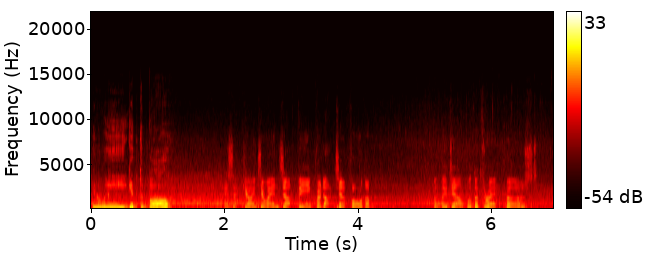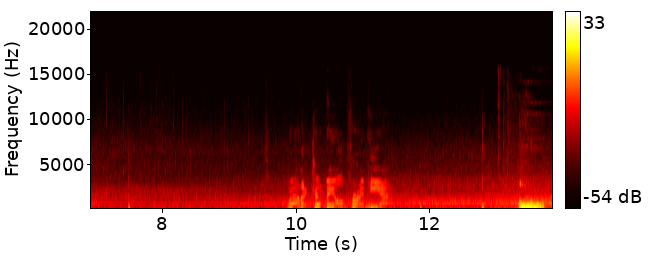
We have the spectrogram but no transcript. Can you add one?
Can we get the ball? Is it going to end up being productive for them? But they dealt with the threat posed. Well, it could be on for him here. Oh.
